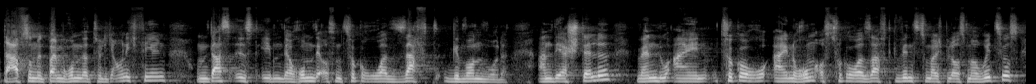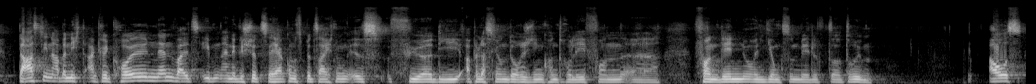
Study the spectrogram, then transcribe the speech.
Darf somit beim Rum natürlich auch nicht fehlen. Und das ist eben der Rum, der aus dem Zuckerrohrsaft gewonnen wurde. An der Stelle, wenn du ein, Zuckerrohr, ein Rum aus Zuckerrohrsaft gewinnst, zum Beispiel aus Mauritius, darfst du ihn aber nicht Agricole nennen, weil es eben eine geschützte Herkunftsbezeichnung ist für die Appellation d'origine contrôlée von, äh, von den Jungs und Mädels dort drüben. Aus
